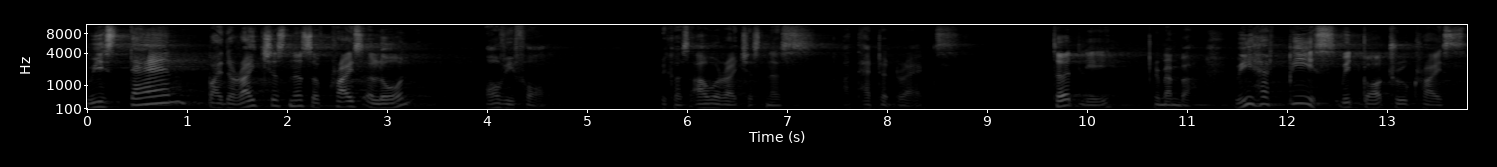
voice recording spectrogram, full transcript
We stand by the righteousness of Christ alone, or we fall because our righteousness are tattered rags. Thirdly, remember, we have peace with God through Christ.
